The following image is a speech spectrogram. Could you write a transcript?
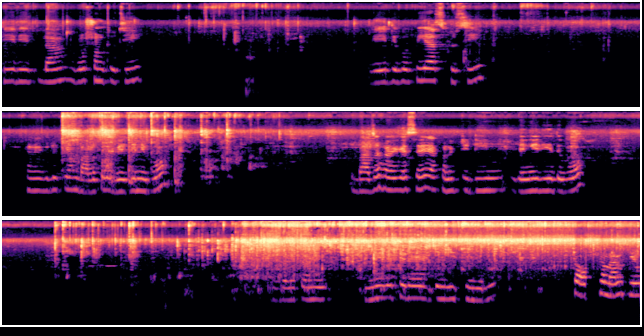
দিয়ে দিলাম রসুন কুচি। দিয়ে দেবো পেঁয়াজ কুচি। এগুলিকে আমি ভালো করে ভেজে নেব। ভাজা হয়ে গেছে, এখন একটি ডিম ভেঙে দিয়ে দেব। আমি নেড়ে চেড়ে একদম মিশিয়ে নেব। এটা অপশনাল কেউ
